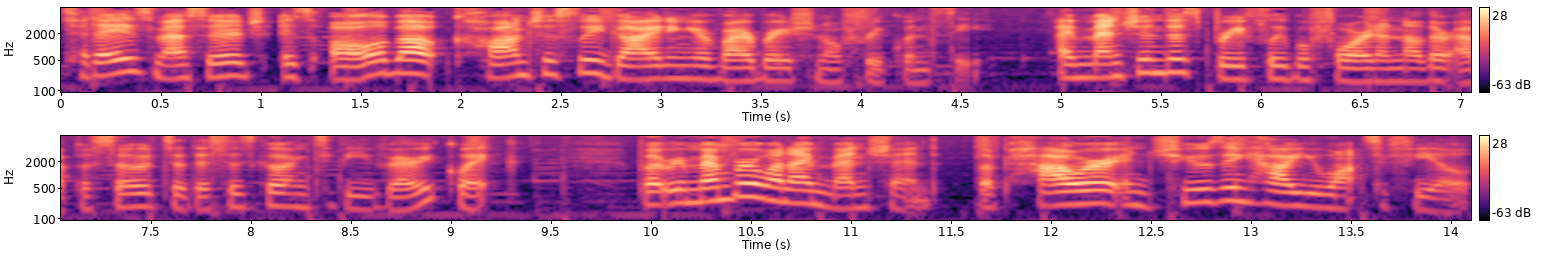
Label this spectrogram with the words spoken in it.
Today's message is all about consciously guiding your vibrational frequency. I mentioned this briefly before in another episode, so this is going to be very quick. But remember when I mentioned the power in choosing how you want to feel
